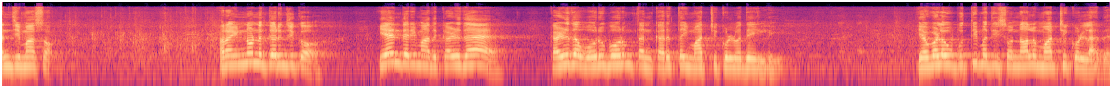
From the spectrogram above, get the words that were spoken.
அஞ்சு மாதம் ஆனால் இன்னொன்று தெரிஞ்சுக்கோ. ஏன் தெரியுமா அது கழுத? கழுத ஒருபோரும் தன் கருத்தை மாற்றிக்கொள்வதே இல்லை. எவ்வளவு புத்திமதி சொன்னாலும் மாற்றிக்கொள்ளாது.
